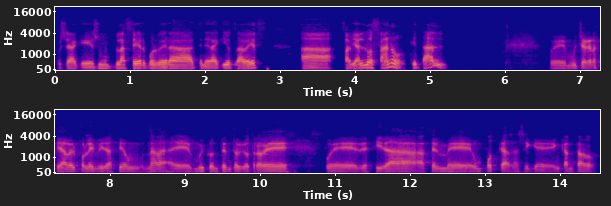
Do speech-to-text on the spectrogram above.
o sea que es un placer volver a tener aquí otra vez a Fabián Lozano. ¿Qué tal? Pues muchas gracias, Abel, por la invitación. Nada, eh, muy contento que otra vez pues decida hacerme un podcast, así que encantado.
